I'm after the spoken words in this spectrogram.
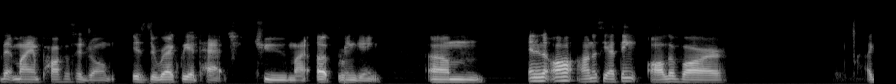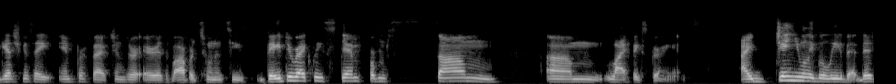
that my imposter syndrome is directly attached to my upbringing. Um, and in all honesty, I think all of our, I guess you can say, imperfections or areas of opportunities, they directly stem from some um, life experience. I genuinely believe that there,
